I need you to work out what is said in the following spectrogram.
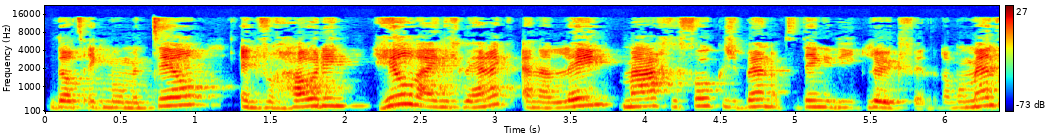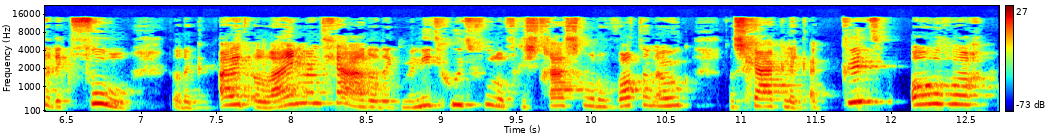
dat ik momenteel in verhouding heel weinig werk en alleen maar gefocust ben op de dingen die ik leuk vind. op het moment dat ik voel dat ik uit alignment ga, dat ik me niet goed voel of gestrest word of wat dan ook, dan schakel ik acuut over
